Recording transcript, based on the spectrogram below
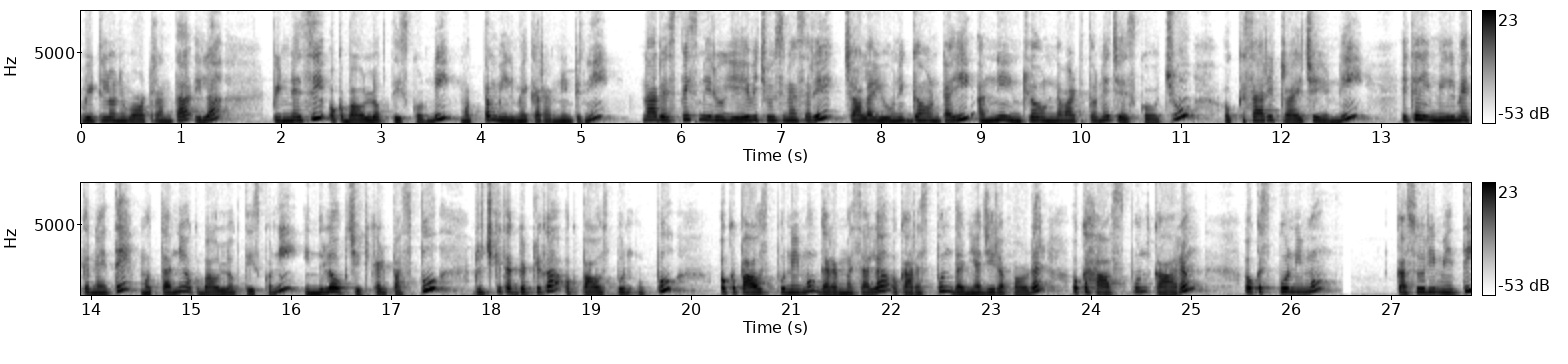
వీటిలోని వాటర్ అంతా ఇలా పిండేసి ఒక బౌల్లోకి తీసుకోండి. మొత్తం మీల్ మేకర్ అన్నింటినీ. నా రెసిపీస్ మీరు ఏవి చూసినా సరే చాలా యూనిక్గా ఉంటాయి. అన్నీ ఇంట్లో ఉన్న వాటితోనే చేసుకోవచ్చు. ఒక్కసారి ట్రై చేయండి. ఇక ఈ మీల్ మేకర్ని అయితే మొత్తాన్ని ఒక బౌల్లోకి తీసుకొని ఇందులో ఒక చిటికెడు పసుపు రుచికి తగ్గట్లుగా ఒక పావు స్పూన్ ఉప్పు ఒక పావు స్పూన్ ఏమో గరం మసాలా ఒక అర స్పూన్ ధనియా జీరా పౌడర్ ఒక హాఫ్ స్పూన్ కారం ఒక స్పూన్ ఏమో కసూరి మేతి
